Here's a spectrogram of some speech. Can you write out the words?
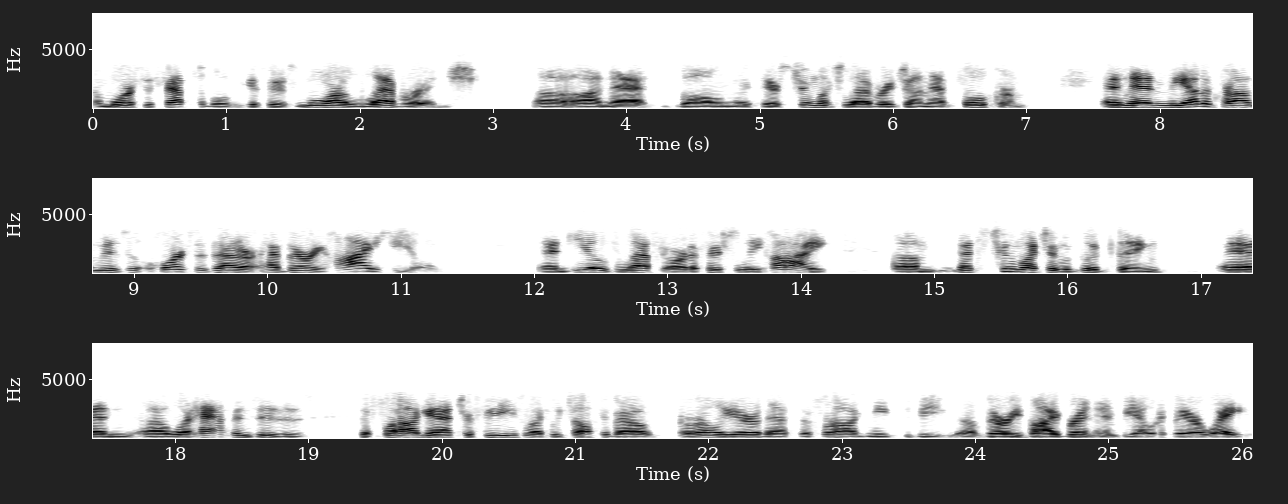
are more susceptible because there's more leverage uh, on that bone. With there's too much leverage on that fulcrum, and then the other problem is horses that are have very high heels and heels left artificially high. Um, that's too much of a good thing. And uh, what happens is, is the frog atrophies, like we talked about earlier, that the frog needs to be uh, very vibrant and be able to bear weight.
